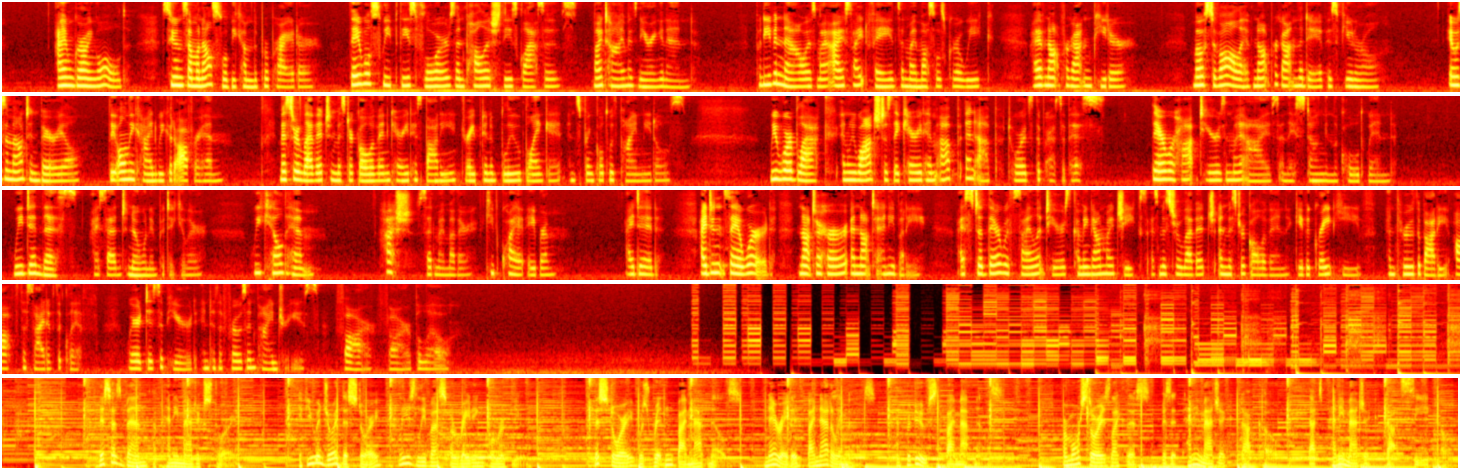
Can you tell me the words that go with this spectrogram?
I am growing old. Soon someone else will become the proprietor. They will sweep these floors and polish these glasses. My time is nearing an end. But even now, as my eyesight fades and my muscles grow weak, I have not forgotten Peter most of all, I have not forgotten the day of his funeral. It was a mountain burial, the only kind we could offer him. Mr. Levitch and Mr. Golovin carried his body, draped in a blue blanket and sprinkled with pine needles. We wore black, and we watched as they carried him up and up towards the precipice. There were hot tears in my eyes, and they stung in the cold wind. We did this, I said to no one in particular. We killed him, Hush, said my mother. Keep quiet, Abram. I did. I didn't say a word, not to her and not to anybody. I stood there with silent tears coming down my cheeks as Mr. Levitch and Mr. Golovin gave a great heave and threw the body off the side of the cliff, where it disappeared into the frozen pine trees far, far below. This has been a Penny Magic story. If you enjoyed this story, please leave us a rating or review. This story was written by Matt Mills, narrated by Natalie Mills, and produced by Matt Mills. For more stories like this, visit pennymagic.co. That's pennymagic.co.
